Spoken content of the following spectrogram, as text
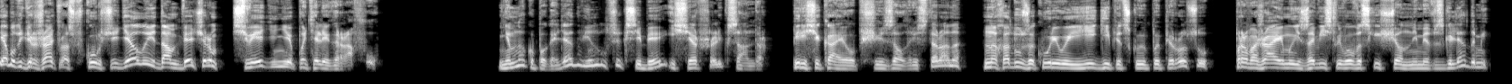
Я буду держать вас в курсе дела и дам вечером сведения по телеграфу. Немного погодя двинулся к себе и Серж Александр, пересекая общий зал ресторана, на ходу закуривая египетскую папиросу, провожаемый завистливо восхищенными взглядами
